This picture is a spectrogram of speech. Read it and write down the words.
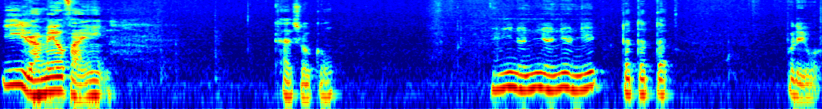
依然没有反应，看手工。你你你你你哒哒哒，不理我。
